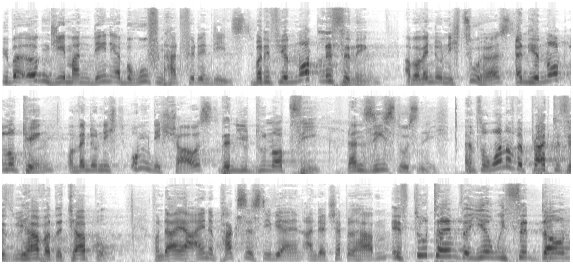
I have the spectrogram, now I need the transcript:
über irgendjemanden, den er berufen hat für den Dienst. But if you're not listening Aber wenn du nicht zuhörst and you're not looking, und wenn du nicht um dich schaust, then you do not see. dann siehst du es nicht. And so one of the practices we have at the chapel Von daher eine Praxis, die wir an der Chapel haben. is two times a year we sit down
